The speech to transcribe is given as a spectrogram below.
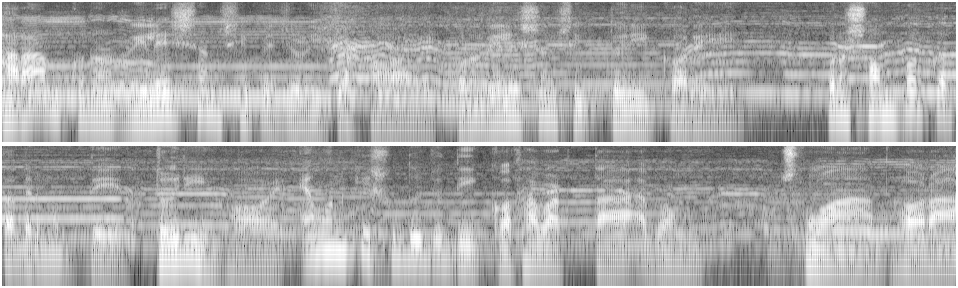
হারাম কোনো রিলেশনশিপে জড়িত হয়, কোনো রিলেশনশিপ তৈরি করে, কোনো সম্পর্ক তাদের মধ্যে তৈরি হয়, এমনকি শুধু যদি কথাবার্তা এবং ছোঁয়া, ধরা,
